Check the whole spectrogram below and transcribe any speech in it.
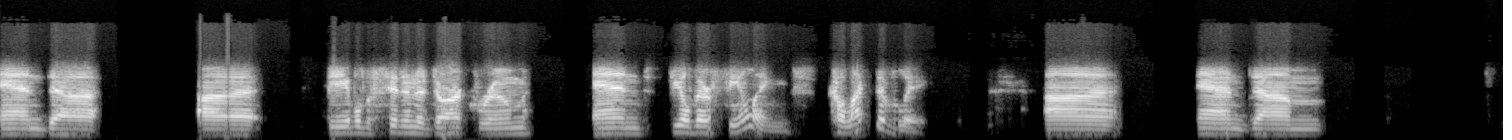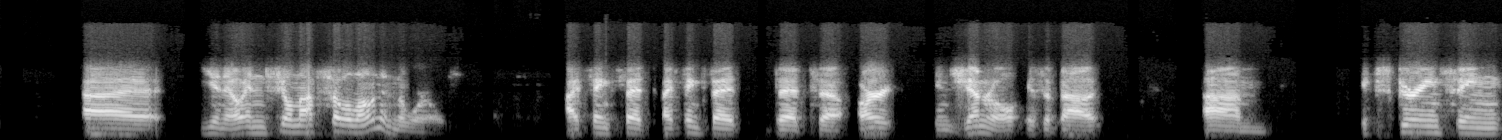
and uh, uh, be able to sit in a dark room and feel their feelings collectively. Uh, and um, uh, you know and feel not so alone in the world i think that i think that that uh, art in general is about um, experiencing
